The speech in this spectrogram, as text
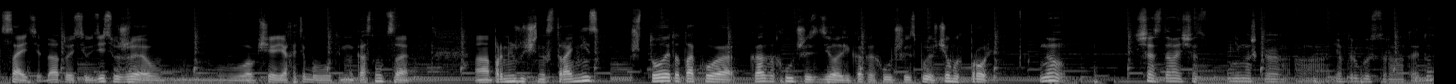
сайте, да, то есть здесь уже вообще я хотел бы вот именно коснуться а, промежуточных страниц, что это такое, как их лучше сделать и как их лучше использовать, в чем их профит. Ну, сейчас давай сейчас немножко а, я в другую сторону отойду.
